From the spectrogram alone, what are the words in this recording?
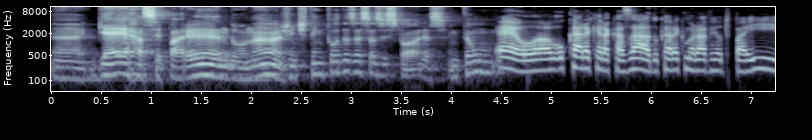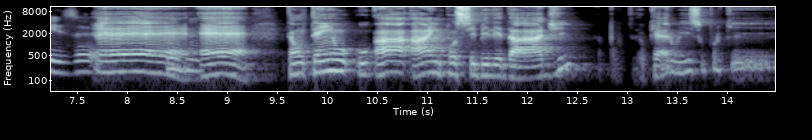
Uh, guerra separando, né? A gente tem todas essas histórias. Então é o, o cara que era casado, o cara que morava em outro país. É, é. Uhum. é. Então tem o, a, a impossibilidade. Eu quero isso porque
